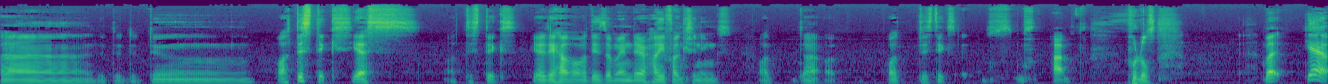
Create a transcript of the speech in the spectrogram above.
Uh, autistics, yes, autistics. Yeah, they have autism and they're high functionings. Uh, autistics, uh, poodles. But yeah,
